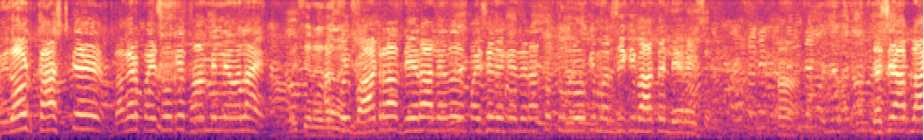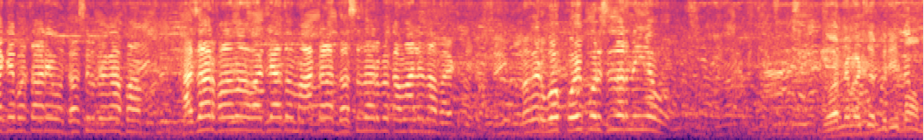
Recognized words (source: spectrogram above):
विदाउट कास्ट के बगैर पैसों के फॉर्म मिलने वाला है। पैसे नहीं कोई बांट रहा दे रहा ले रहा पैसे देके दे रहा तो तुम लोगों की मर्ज़ी की बात है ले रहे सो हाँ जैसे आप लाके बता रहे हो दस रुपए का फार्म हज़ार फार्म आवाज़ लिया तो माकड़ा दस हज़ार रुपये कमा लेता बैठ के। मगर वो कोई प्रोसीजर नहीं है वो। गवर्नमेंट से फ्री फॉर्म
